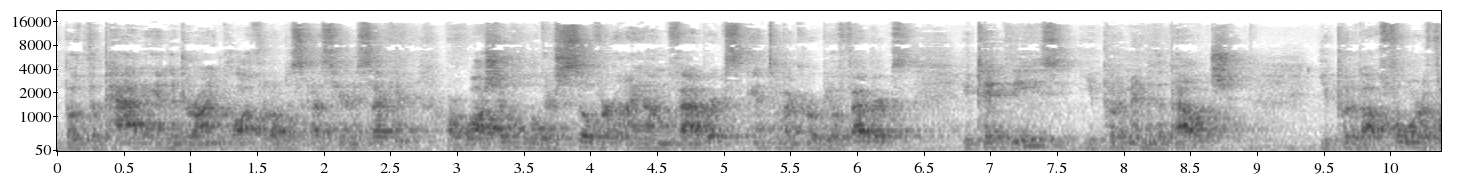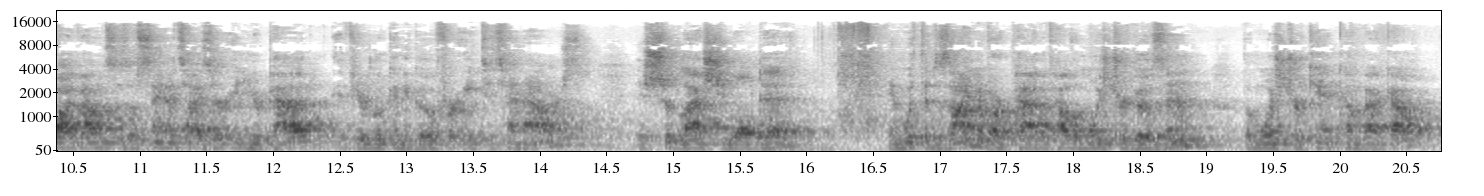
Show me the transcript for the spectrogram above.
Both the pad and the drying cloth that I'll discuss here in a second are washable. They're silver ion fabrics, antimicrobial fabrics. You take these, you put them into the pouch, you put about four to five ounces of sanitizer in your pad if you're looking to go for eight to 10 hours. It should last you all day. And with the design of our pad of how the moisture goes in, the moisture can't come back out.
